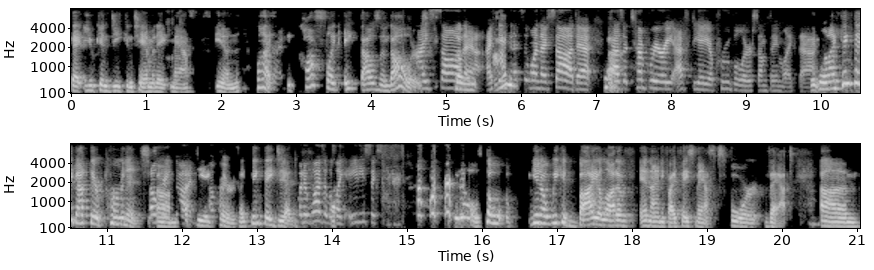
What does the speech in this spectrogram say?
that you can decontaminate masks in, but Okay. it costs like $8,000. i saw So that i think I- that's the one i saw that Yeah. has a temporary fda approval or something like that Well, I think they got their permanent Okay, um. FDA Okay. clearance. I think they did. but it was it was like 8600 I know. So, you know, we could buy a lot of N95 face masks for that. Um,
